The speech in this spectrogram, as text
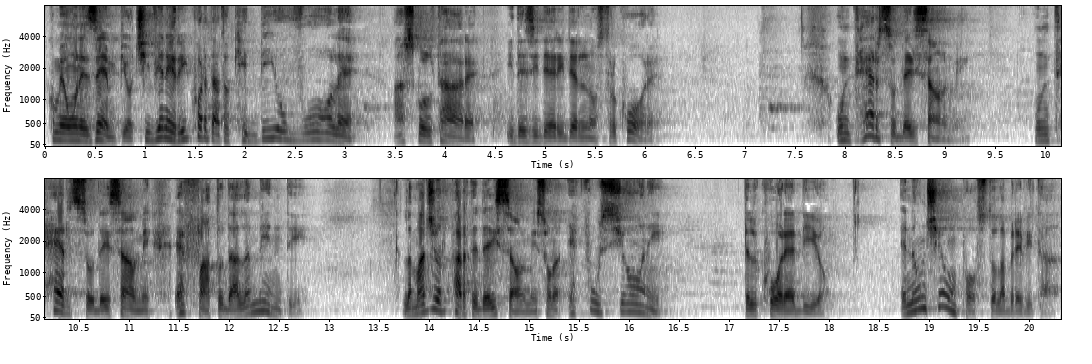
come un esempio, ci viene ricordato che Dio vuole ascoltare i desideri del nostro cuore. Un terzo dei Salmi, un terzo dei Salmi è fatto da lamenti. La maggior parte dei Salmi sono effusioni del cuore a Dio e non c'è un posto alla brevità.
